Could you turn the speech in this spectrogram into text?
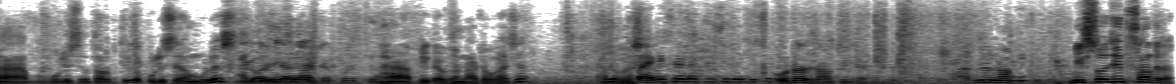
হ্যাঁ পুলিশের তরফ থেকে পুলিশের অ্যাম্বুলেন্স হ্যাঁ পিক আপ নাটক আছে। ওটা নাম ঠিক জানি বিশ্বজিৎ সাঁতরা?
